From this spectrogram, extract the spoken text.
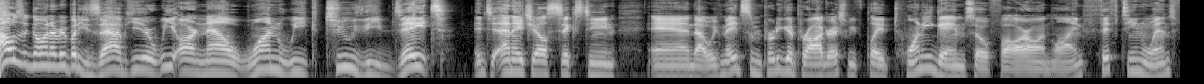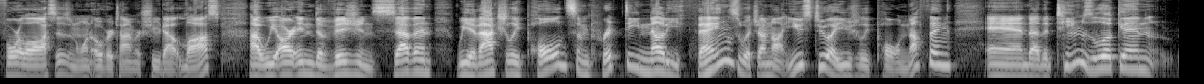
How's it going, everybody? Zab here. We are now one week to the date into NHL 16, and uh, we've made some pretty good progress. We've played 20 games so far online, 15 wins, 4 losses, and one overtime or shootout loss. Uh, we are in Division 7. We have actually pulled some pretty nutty things, which I'm not used to. I usually pull nothing, and uh, the team's looking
